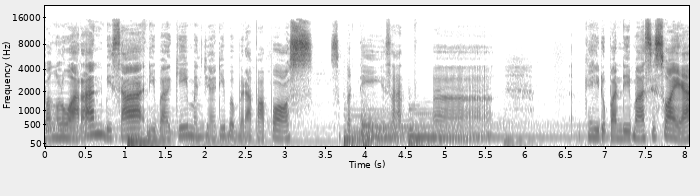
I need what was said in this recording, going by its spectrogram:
Pengeluaran bisa dibagi menjadi beberapa pos seperti saat uh, kehidupan di mahasiswa ya.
